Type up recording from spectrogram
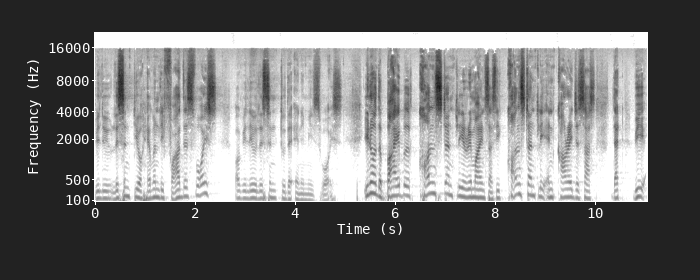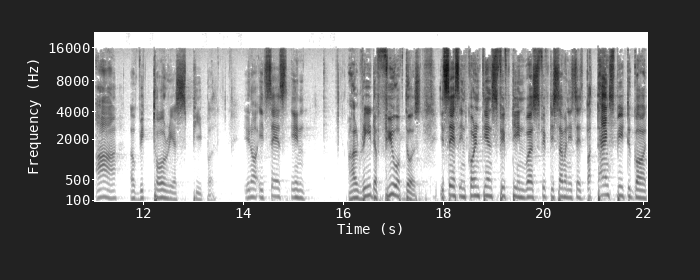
Will you listen to your heavenly Father's voice or will you listen to the enemy's voice? You know, the Bible constantly reminds us, it constantly encourages us that we are a victorious people. you know, it says in, I'll read a few of those. It says in Corinthians 15, verse 57, it says, But thanks be to God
